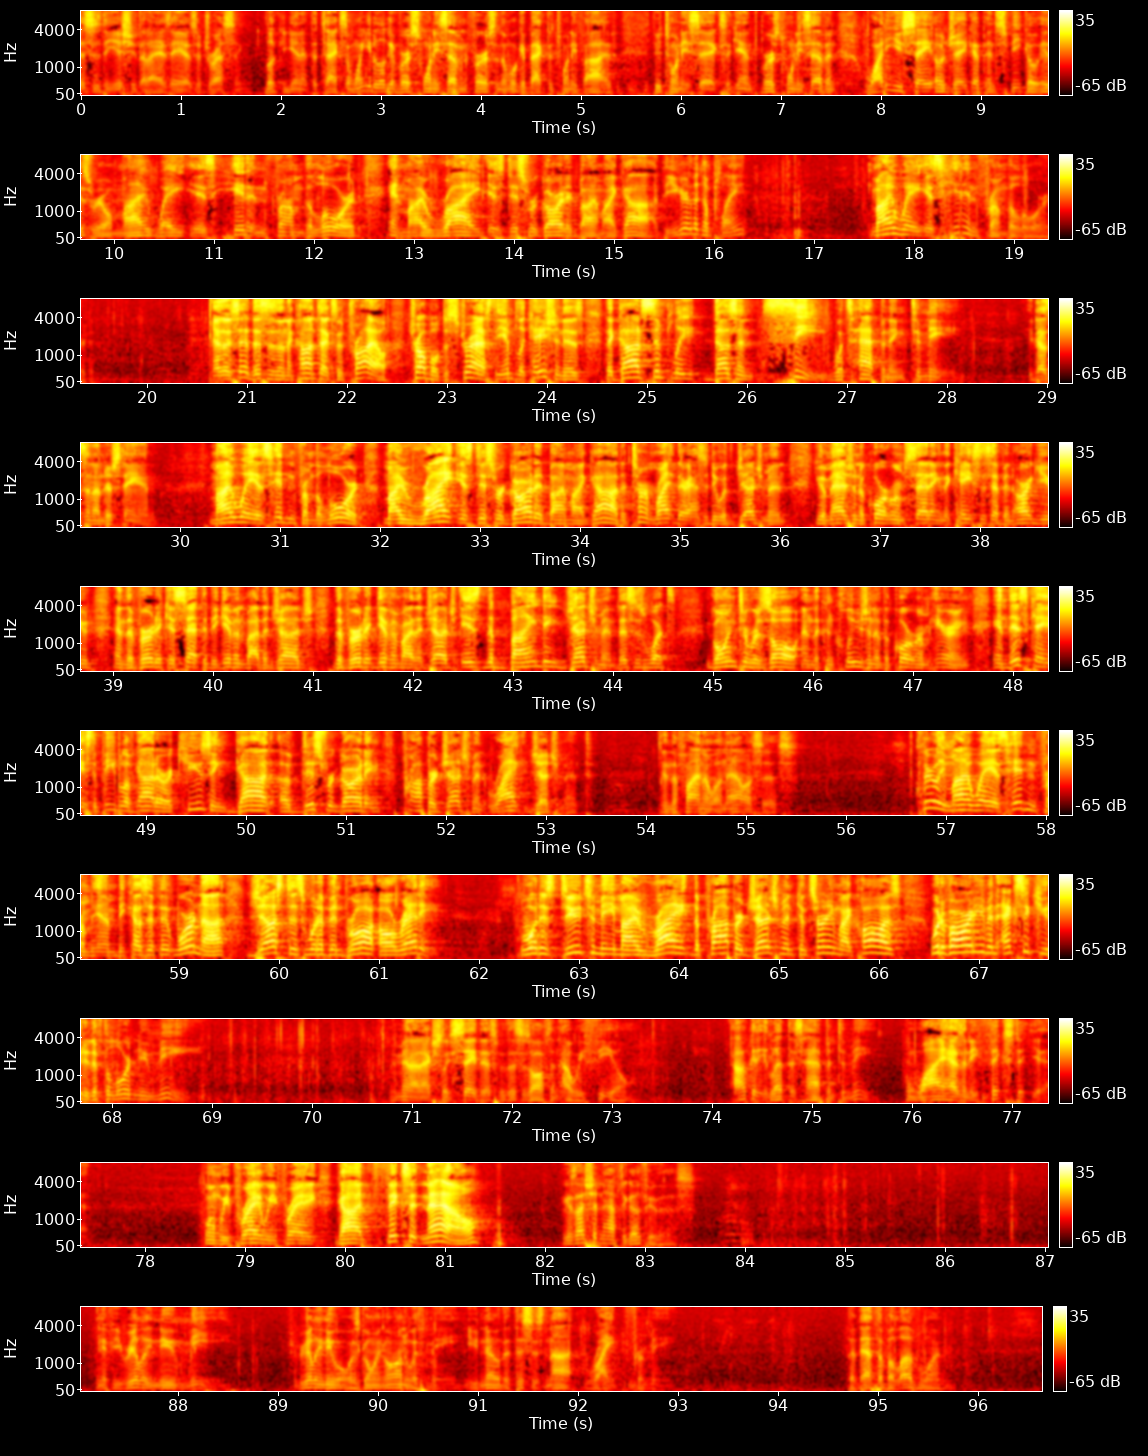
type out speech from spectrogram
This is the issue that Isaiah is addressing. Look again at the text. I want you to look at verse 27 first, and then we'll get back to 25 through 26. Again, verse 27 Why do you say, O Jacob, and speak, O Israel, my way is hidden from the Lord, and my right is disregarded by my God? Do you hear the complaint? My way is hidden from the Lord. As I said, this is in the context of trial, trouble, distress. The implication is that God simply doesn't see what's happening to me. He doesn't understand. My way is hidden from the Lord. My right is disregarded by my God. The term right there has to do with judgment. You imagine a courtroom setting, the cases have been argued, and the verdict is set to be given by the judge. The verdict given by the judge is the binding judgment. This is what's going to result in the conclusion of the courtroom hearing. In this case, the people of God are accusing God of disregarding proper judgment, right judgment, in the final analysis. Clearly, my way is hidden from him because if it were not, justice would have been brought already. What is due to me, my right, the proper judgment concerning my cause, would have already been executed if the Lord knew me. We may not actually say this, but this is often how we feel. How could he let this happen to me? Why hasn't he fixed it yet? When we pray, we pray, God, fix it now, because I shouldn't have to go through this. If you really knew me, if you really knew what was going on with me, you'd know that this is not right for me. The death of a loved one,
